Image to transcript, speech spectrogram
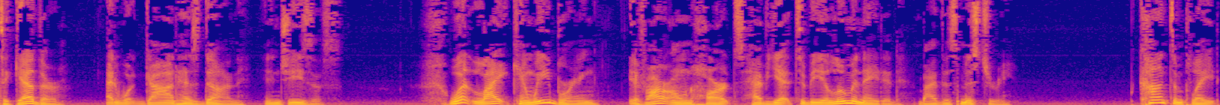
together at what God has done in Jesus. What light can we bring if our own hearts have yet to be illuminated by this mystery? Contemplate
